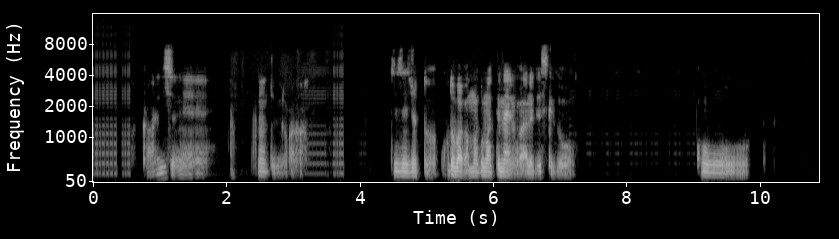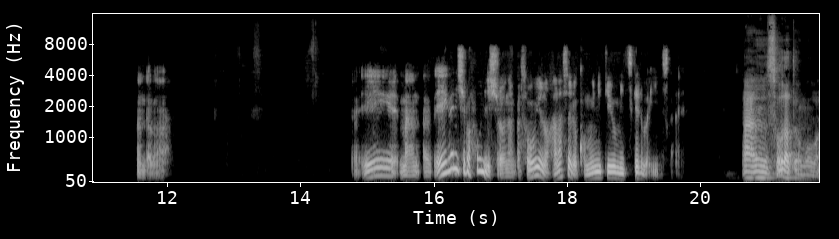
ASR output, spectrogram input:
なんかあれですよね。なんていうのかな。全然ちょっと言葉がまとまってないのがあれですけど、こう、なんだろうな。映画、まあ、映画にしろ本にしろ、なんかそういうのを話せるコミュニティを見つければいいですかね。あ、うん、そうだと思うわ。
